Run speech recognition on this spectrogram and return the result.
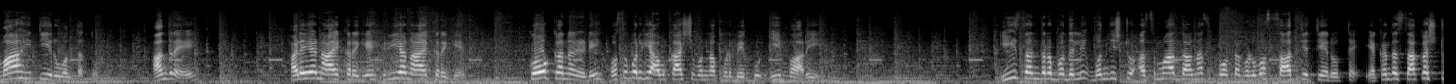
ಮಾಹಿತಿ ಇರುವಂತದ್ದು. ಅಂದ್ರೆ ಹಳೆಯ ನಾಯಕರಿಗೆ, ಹಿರಿಯ ನಾಯಕರಿಗೆ ಕೋಕನ್ನು ನೀಡಿ ಹೊಸಬರಿಗೆ ಅವಕಾಶವನ್ನ ಕೊಡಬೇಕು ಈ ಬಾರಿ. ಈ ಸಂದರ್ಭದಲ್ಲಿ ಒಂದಿಷ್ಟು ಅಸಮಾಧಾನ ಸ್ಫೋಟಗೊಳ್ಳುವ ಸಾಧ್ಯತೆ ಇರುತ್ತೆ. ಯಾಕಂದ್ರೆ ಸಾಕಷ್ಟು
